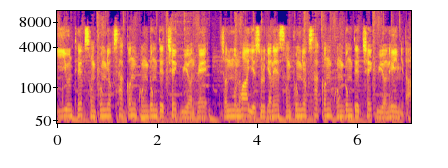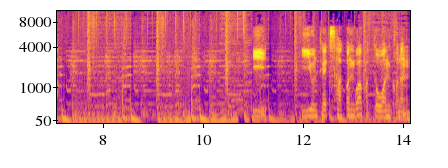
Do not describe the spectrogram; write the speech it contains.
이윤택 성폭력 사건 공동대책위원회 전문화 예술견의 성폭력 사건 공동대책위원회입니다. 2. 이윤택 사건과 곽도원 건은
